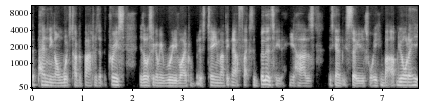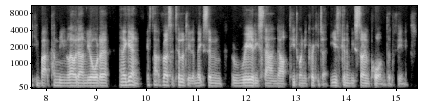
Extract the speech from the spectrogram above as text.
depending on which type of batter is at the crease, is also going to be really vital for this team. I think that flexibility that he has is going to be so useful. He can bat up the order, he can bat coming lower down the order. And again, it's that versatility that makes him a really standout T20 cricketer. He's going to be so important to the Phoenix.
